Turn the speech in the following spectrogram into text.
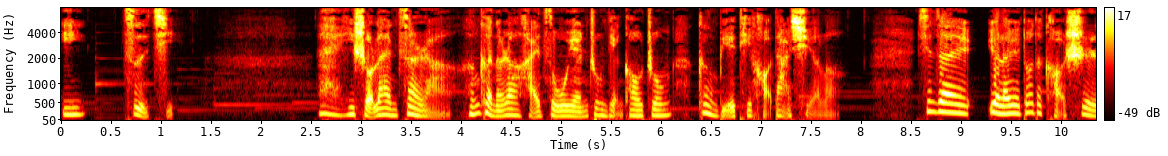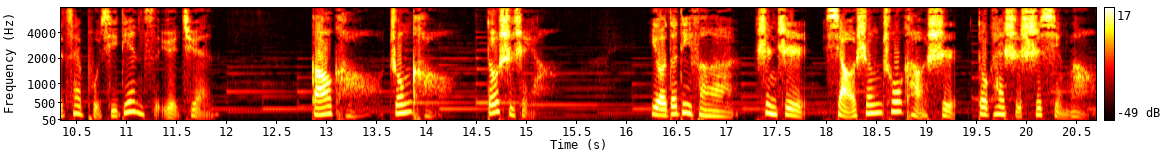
一字迹，哎，一手烂字儿啊，很可能让孩子无缘重点高中，更别提好大学了。现在越来越多的考试在普及电子阅卷，高考、中考都是这样。有的地方啊，甚至小升初考试都开始实行了。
